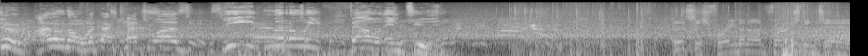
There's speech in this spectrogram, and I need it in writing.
Dude, I don't know what that catch was. He literally fell into it. This is Freeman on first and ten.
